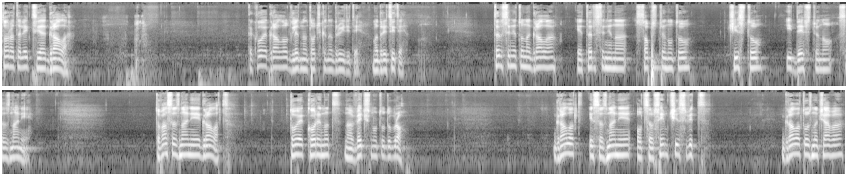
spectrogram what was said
Втората лекция – Грала. Какво е Грала от гледна точка на друидите, мъдреците? Търсенето на Грала е търсене на собственото, чисто и девствено съзнание. Това съзнание е Гралът. То е коренът на вечното добро. Гралът е съзнание от съвсем чист вид. Гралът означава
